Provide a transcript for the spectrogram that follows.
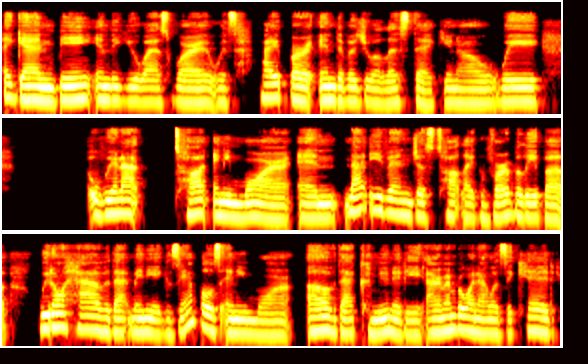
again being in the us where it was hyper individualistic you know we we're not taught anymore and not even just taught like verbally but we don't have that many examples anymore of that community. I remember when i was a kid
